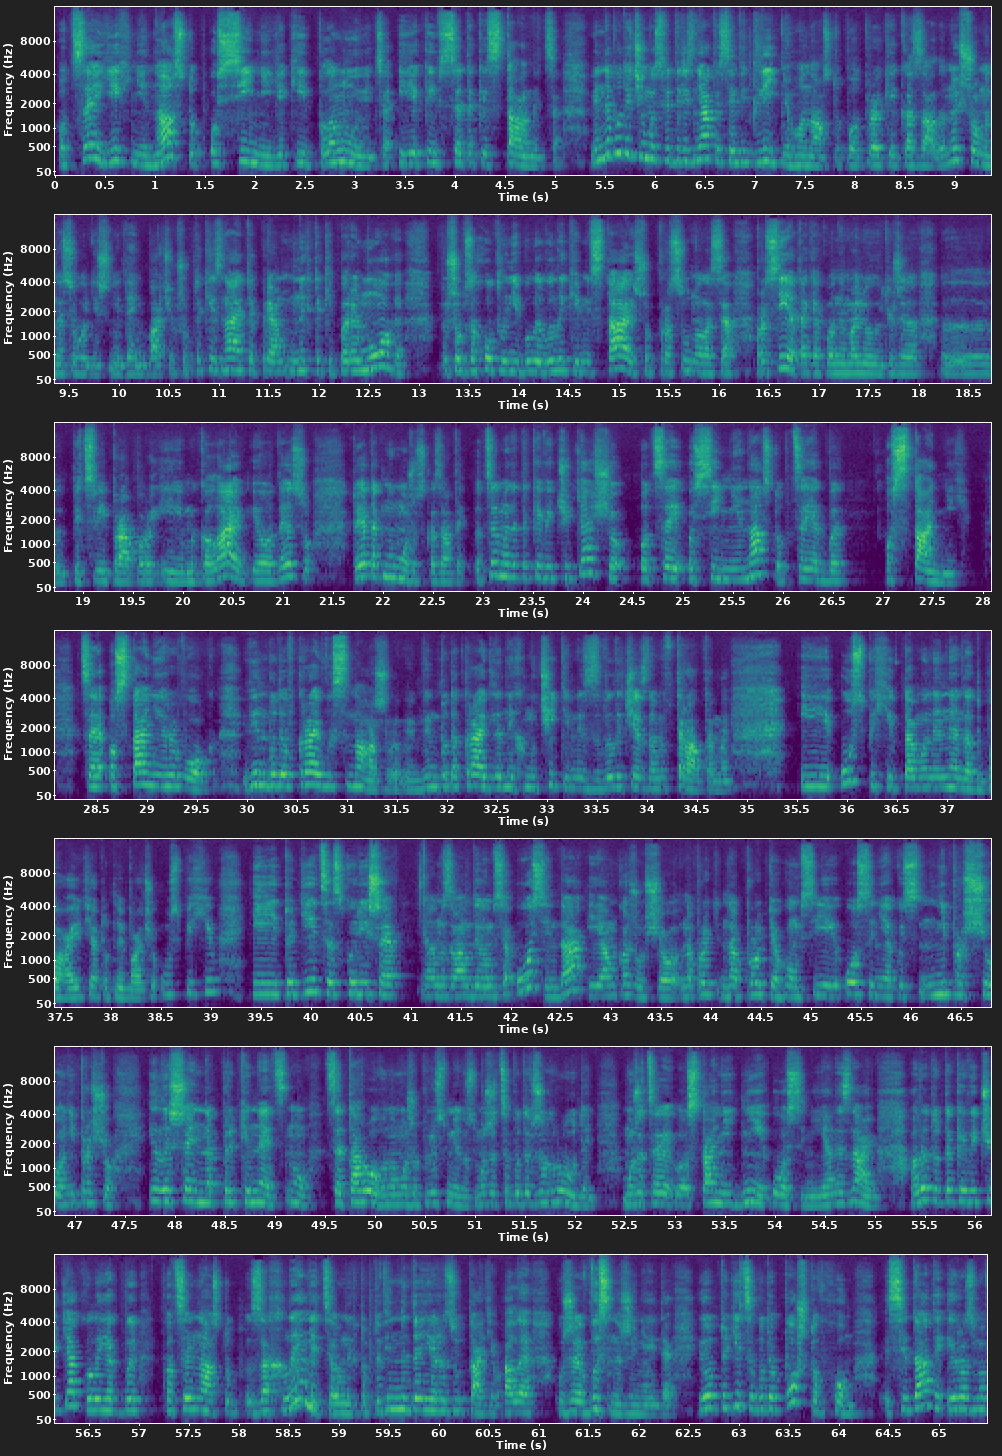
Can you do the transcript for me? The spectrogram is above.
Оце їхній наступ осінній, який планується і який все-таки станеться. Він не буде чимось відрізнятися від літнього наступу, от про який казали. Ну і що ми на сьогоднішній день бачимо? Щоб такі, знаєте, прям у них такі перемоги, щоб захоплені були великі міста, і щоб просунулася Росія, так як вони малюють уже е, під свій прапор і Миколаїв, і Одесу. То я так не можу сказати. Це в мене таке відчуття, що оцей осінній наступ це якби останній. Це останній ривок. Він буде вкрай виснажливим, він буде край для них мучительний з величезними втратами. І успіхів там вони не надбають, я тут не бачу успіхів. І тоді це скоріше, е, ми з вами дивимося осінь, да? і я вам кажу, що протягом всієї осені якось ні про що, ні про що. І лише наприкінець, ну це таро, воно може плюс-мінус, може це буде вже грудень, може це останні дні осені, я не знаю. Але тут таке відчуття, коли якби оцей наступ захлинеться у них, тобто він не дає результатів, але вже виснаження йде. І от тоді це буде поштовхом сідати і розмовляти.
